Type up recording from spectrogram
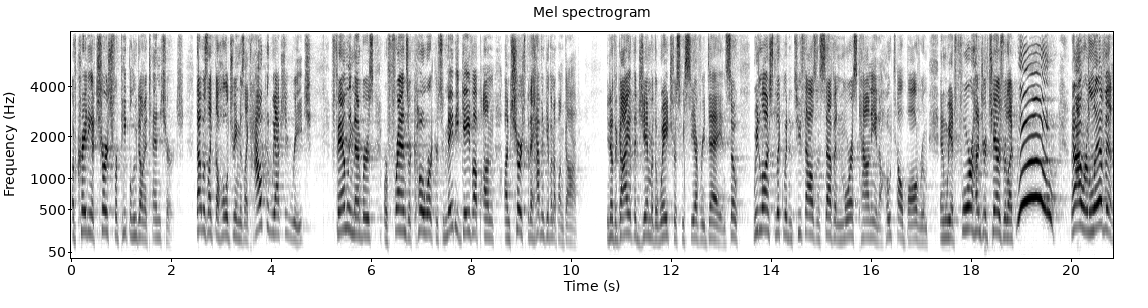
of creating a church for people who don't attend church. That was like the whole dream, is like, how could we actually reach family members or friends or coworkers who maybe gave up on, on church, but they haven't given up on God? You know, the guy at the gym or the waitress we see every day. And so we launched Liquid in 2007 in Morris County in a hotel ballroom, and we had 400 chairs. We're like, woo! Now we're living.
